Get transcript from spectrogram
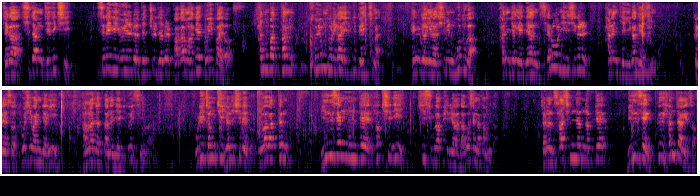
제가 시장 재직 시 쓰레기 유일별 배출제를 과감하게 도입하여 한바탕 소용돌이가 일기도 했지만 행정이나 시민 모두가 환경에 대한 새로운 인식을 하는 계기가 되었습니다. 그래서 도시 환경이 달라졌다는 얘기도 있습니다. 우리 정치 현실에도 이와 같은 민생 문제 혁신이 기수가 필요하다고 생각합니다. 저는 40년 넘게 민생 그 현장에서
